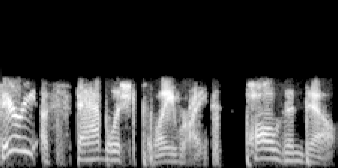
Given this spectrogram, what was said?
very established playwright, Paul Zindel,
